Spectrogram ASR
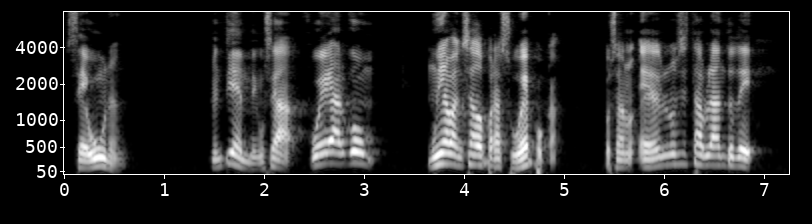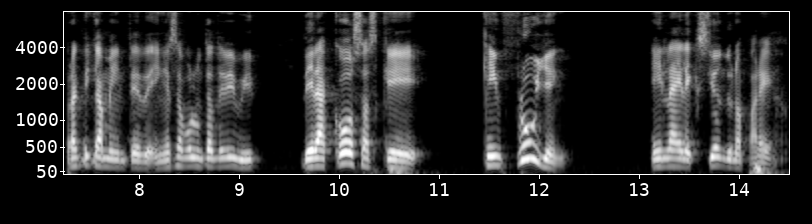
se unan. ¿Me entienden? O sea, fue algo muy avanzado para su época. O sea, él nos está hablando de prácticamente en esa voluntad de vivir, de las cosas que, que influyen en la elección de una pareja.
